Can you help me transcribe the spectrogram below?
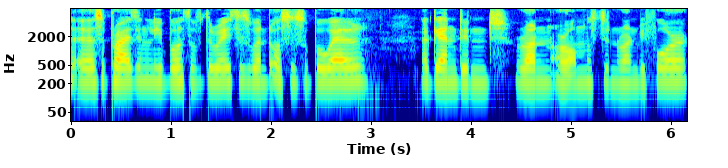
uh, surprisingly, both of the races went also super well. Again, didn't run or almost didn't run before,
